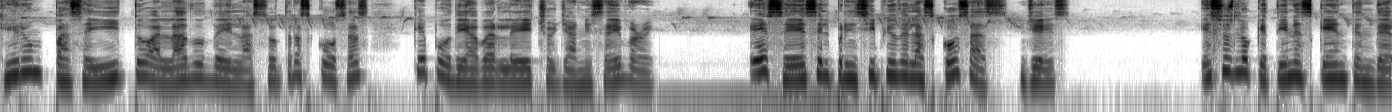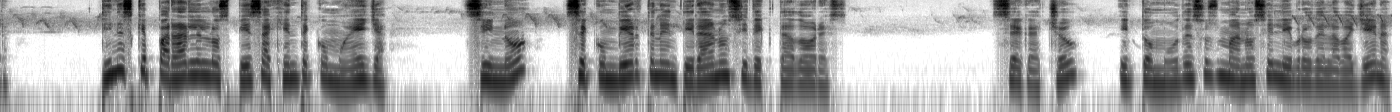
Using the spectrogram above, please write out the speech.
que era un paseíto al lado de las otras cosas que podía haberle hecho Janice Avery. Ese es el principio de las cosas, Jess. Eso es lo que tienes que entender. Tienes que pararle los pies a gente como ella. Si no, se convierten en tiranos y dictadores. Se agachó y tomó de sus manos el libro de la ballena,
